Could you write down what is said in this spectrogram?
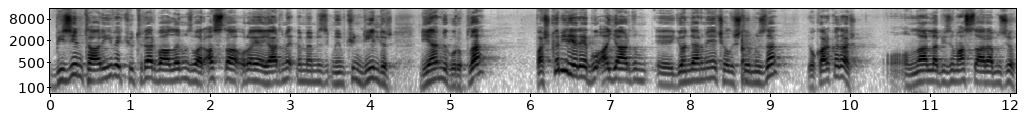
bizim tarihi ve kültürel bağlarımız var. Asla oraya yardım etmememiz mümkün değildir diyen bir grupla başka bir yere bu yardım e, göndermeye çalıştığımızda yok arkadaş onlarla bizim asla aramız yok.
